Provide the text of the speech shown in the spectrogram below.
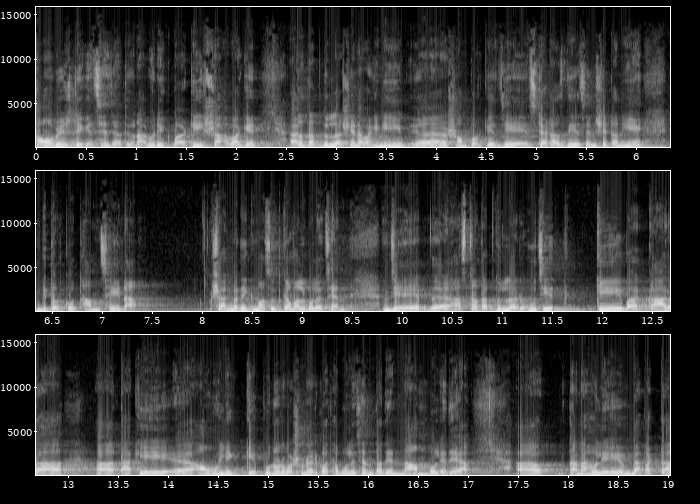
সমাবেশ ডেকেছে জাতীয় নাগরিক পার্টি শাহবাগে। আব্দুল্লাহ সেনাবাহিনী সম্পর্কে যে স্ট্যাটাস দিয়েছেন, সেটা নিয়ে বিতর্ক থামছেই না। সাংবাদিক মাসুদ কামাল বলেছেন যে হাসনাত আবদুল্লাহর উচিত কে বা কারা তাকে আওয়ামী লীগকে পুনর্বাসনের কথা বলেছেন, তাদের নাম বলে দেয়া। তা না হলে ব্যাপারটা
